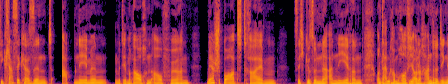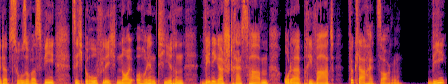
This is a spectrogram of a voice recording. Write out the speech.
Die Klassiker sind abnehmen, mit dem Rauchen aufhören, mehr Sport treiben, sich gesünder ernähren und dann kommen häufig auch noch andere Dinge dazu, sowas wie sich beruflich neu orientieren, weniger Stress haben oder privat für Klarheit sorgen. Wie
